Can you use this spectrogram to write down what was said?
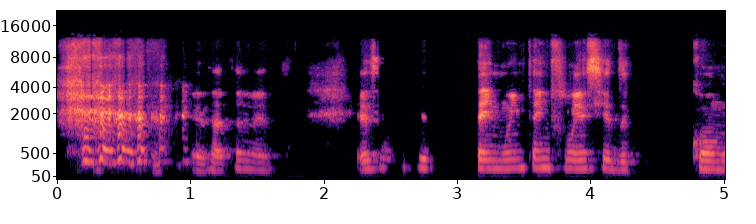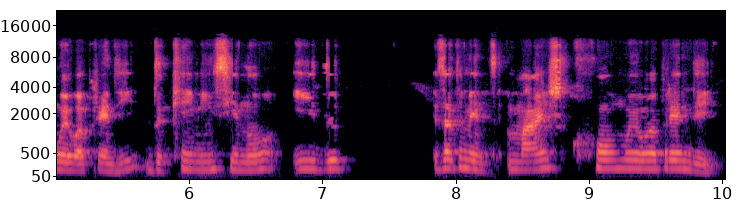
Exatamente. Tem muita influência de como eu aprendi, de quem me ensinou e de Exatamente, mais como eu aprendi.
